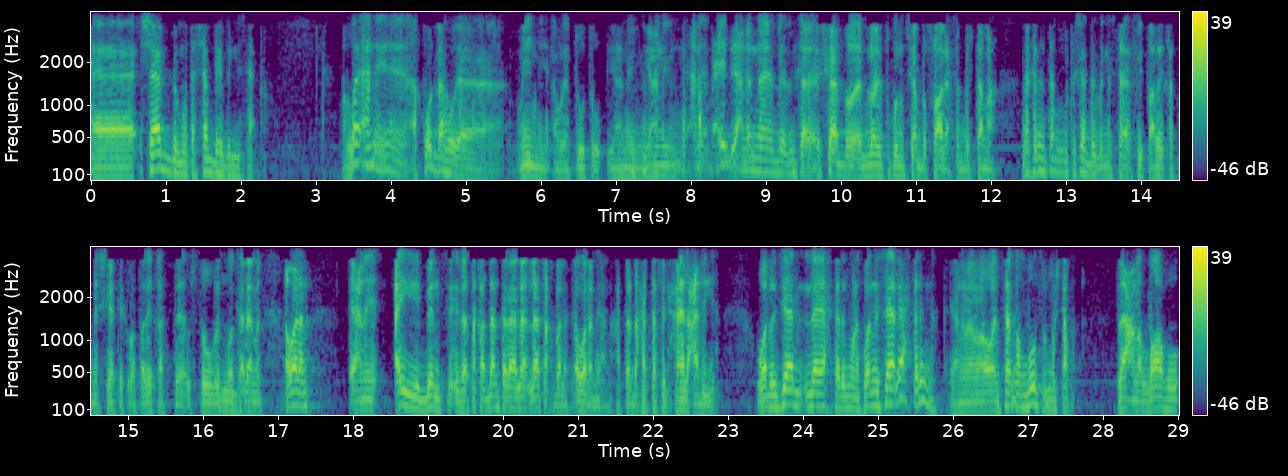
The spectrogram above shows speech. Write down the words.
آه شاب متشبه بالنساء. الله يعني أقول له يا ميمي أو يا توتو يعني يعني يعني بعيد يعني إن أنت شاب لازم تكون شاب صالح في المجتمع لكن أنت متشبه بالنساء في طريقة مشيتك وطريقة أسلوبك وكلامك. اولا يعني أي بنت إذا تقدمت لا لا, لا تقبلك اولا يعني حتى ده حتى في الحياة العادية. والرجال لا يحترمونك والنساء لا يحترمنك يعني هو إنسان منبوذ في المجتمع. لعن الله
